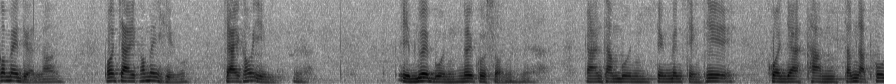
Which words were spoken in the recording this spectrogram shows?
ก็ไม่เดือดร้อน เพราะใจเขาไม่หิว ใจเขาอิ่ม อิ่มด้วยบุญด้วยกุศล การทำบุญจึงเป็นสิ่งที่ควรจะทำสำหรับผู้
